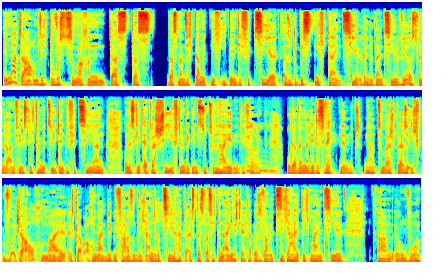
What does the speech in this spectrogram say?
immer darum, sich bewusst zu machen, dass das dass man sich damit nicht identifiziert. Also du bist nicht dein Ziel. Wenn du dein Ziel wirst, wenn du anfängst, dich damit zu identifizieren und es geht etwas schief, dann beginnst du zu leiden, wie verrückt. Mhm. Oder wenn man dir das wegnimmt. Ja, zum Beispiel, also ich wollte auch mal, es gab auch in meinem Leben Phasen, wo ich andere Ziele hatte als das, was ich dann eingestellt habe. Also es war mit Sicherheit nicht mein Ziel, ähm, irgendwo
